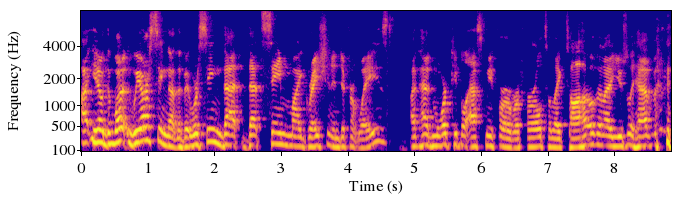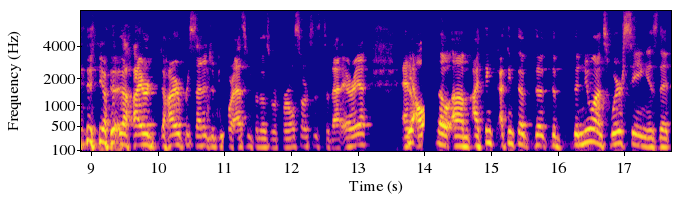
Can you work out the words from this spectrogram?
Uh, you know, the, what we are seeing that the bit we're seeing that that same migration in different ways. I've had more people ask me for a referral to Lake Tahoe than I usually have. you know, a higher higher percentage of people are asking for those referral sources to that area, and yeah. also um, I think I think the, the the the nuance we're seeing is that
